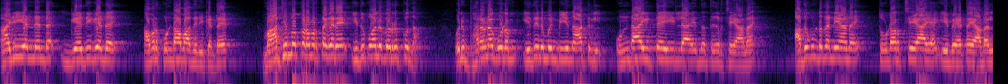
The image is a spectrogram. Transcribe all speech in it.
അഴിയെണ്ണേണ്ട ഗതികേട് അവർക്കുണ്ടാവാതിരിക്കട്ടെ. മാധ്യമപ്രവർത്തകരെ ഇതുപോലെ വെറുക്കുന്ന ഒരു ഭരണകൂടം ഇതിനു മുൻപ് ഈ നാട്ടിൽ ഉണ്ടായിട്ടേയില്ല എന്ന് തീർച്ചയാണ്. അതുകൊണ്ട് തന്നെയാണ് തുടർച്ചയായ ഈ വേട്ടയാടൽ.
